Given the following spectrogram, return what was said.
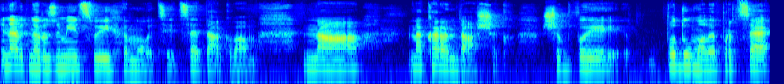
і навіть не розуміють своїх емоцій. Це так вам на, на карандашик. Щоб ви подумали про це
